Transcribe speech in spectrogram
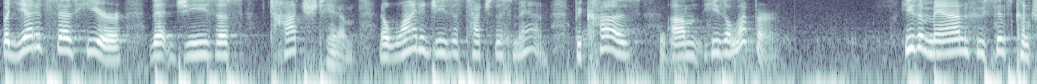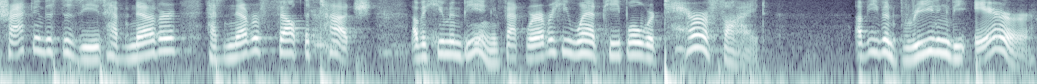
But yet it says here that Jesus touched him. Now why did Jesus touch this man? Because um, he's a leper He's a man who, since contracting this disease, have never, has never felt the touch of a human being. In fact, wherever he went, people were terrified of even breathing the air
